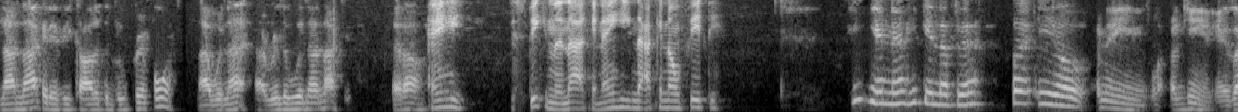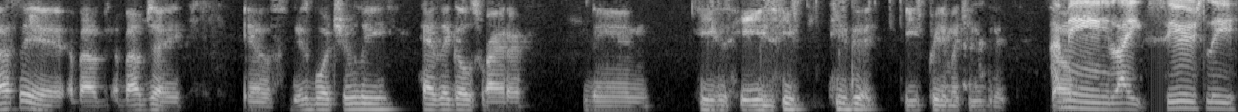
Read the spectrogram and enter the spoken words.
not knock it if he called it the Blueprint Four. I would not. I really would not knock it at all. Ain't he? Speaking of knocking, ain't he knocking on fifty? he getting there, he getting up there. But you know, I mean, again, as I said about about Jay, if this boy truly has a ghostwriter, then he's he's he's he's good. He's pretty much he's good. So, I mean, like seriously,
